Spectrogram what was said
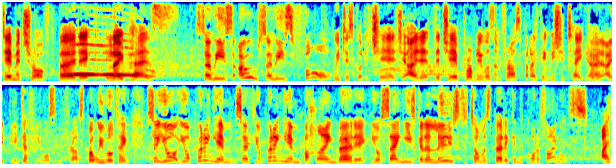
Dimitrov, Berdych, Lopez. So he's oh, so he's four. We just got a cheer. I, the cheer probably wasn't for us, but I think we should take Yeah, it. I, it definitely wasn't for us, but we will take. So you're you're putting him. So if you're putting him behind Berdych, you're saying he's going to lose to Thomas Berdych in the quarterfinals. I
